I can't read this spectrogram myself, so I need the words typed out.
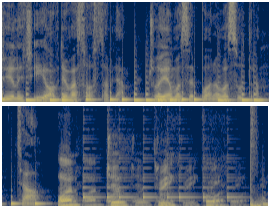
Čilić i ovdje vas ostavljam. Čujemo se ponovo sutra. Ćao. One, two, three, four.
